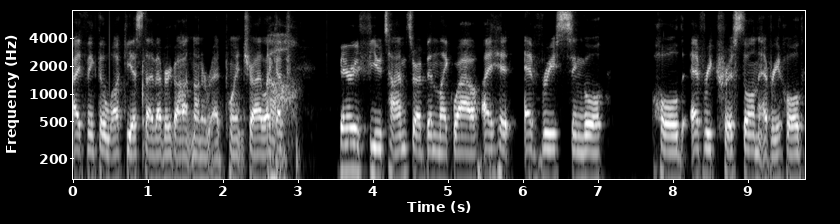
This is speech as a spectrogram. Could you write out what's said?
I think the luckiest I've ever gotten on a red point try. Like I've Oh, very few times where I've been like, wow, I hit every single hold, every crystal and every hold,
